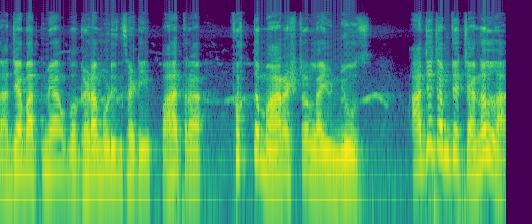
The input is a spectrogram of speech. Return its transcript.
ताज्या बातम्या व घडामोडींसाठी पाहत राहा फक्त महाराष्ट्र लाईव्ह न्यूज. आजच आमच्या चॅनलला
